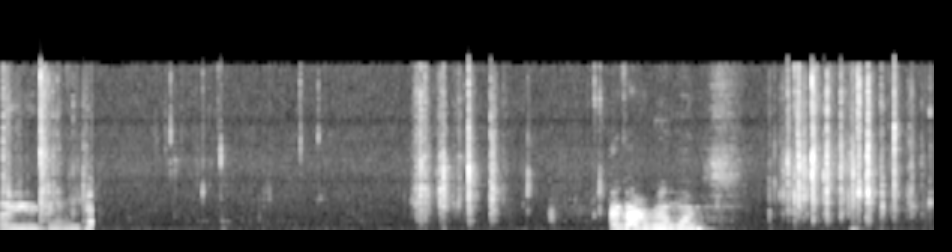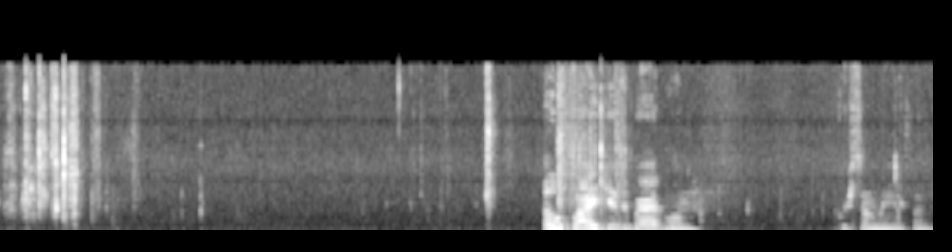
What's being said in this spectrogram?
Are you doing that? I got a real one. I get a bad one for some reason.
